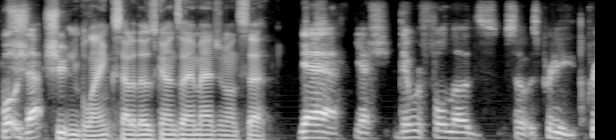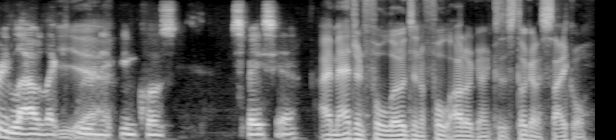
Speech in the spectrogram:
What was that? Shooting blanks out of those guns, I imagine, on set. Yeah, yeah, they were full loads, so it was pretty pretty loud. Like we were in Yeah. an enclosed space. Yeah, I imagine full loads in a full auto gun because it's still got a cycle.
